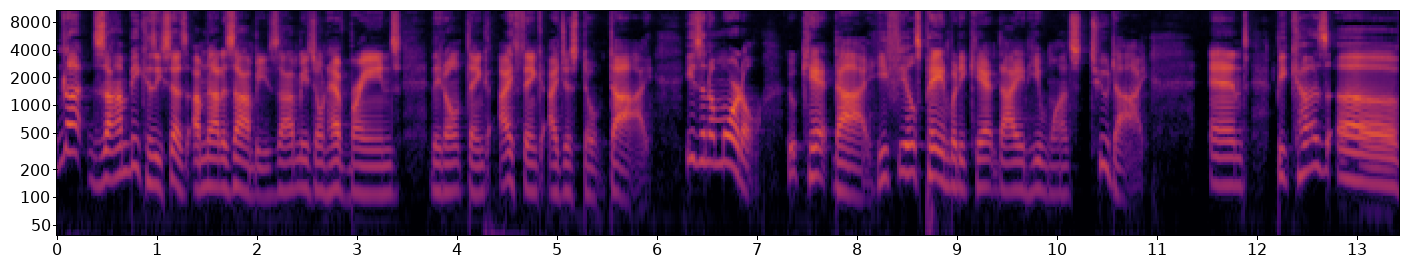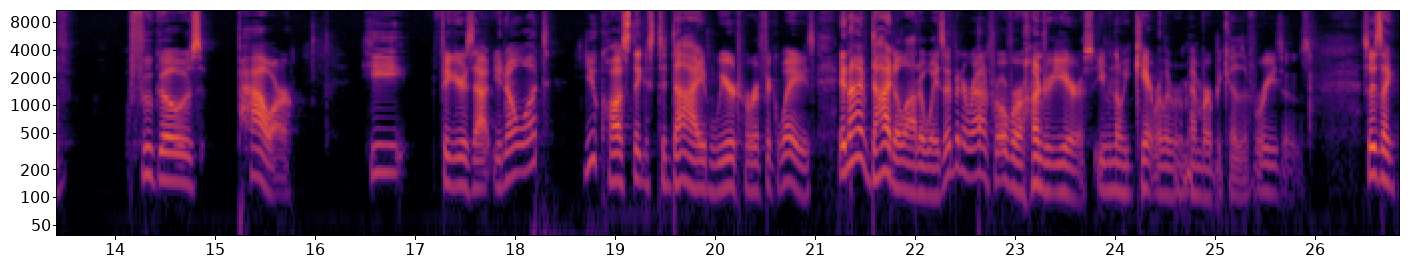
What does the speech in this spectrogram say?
not zombie because he says i'm not a zombie zombies don't have brains they don't think i think i just don't die he's an immortal who can't die. He feels pain but he can't die and he wants to die. And because of fuko's power he figures out you know what? You cause things to die in weird horrific ways. And i've died a lot of ways. I've been around for over 100 years even though he can't really remember because of reasons. So he's like,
